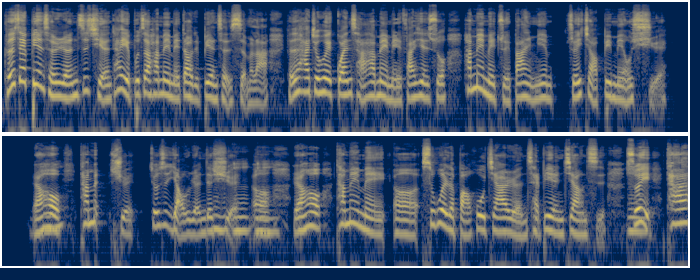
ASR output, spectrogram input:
可是，在变成人之前，他也不知道他妹妹到底变成什么啦。可是他就会观察他妹妹，发现说他妹妹嘴巴里面嘴角并没有血，然后他妹血。就是咬人的血，嗯，然后他妹妹呃是为了保护家人才变成这样子，嗯、所以他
